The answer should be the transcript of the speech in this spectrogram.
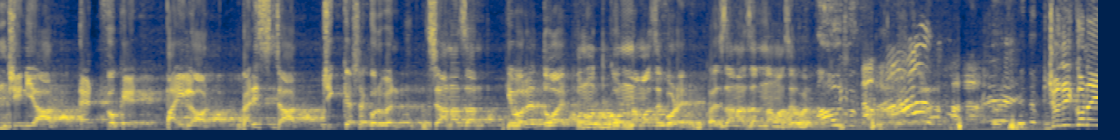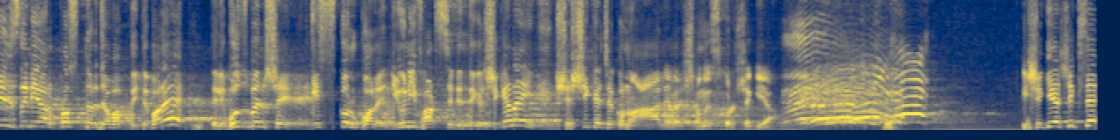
engineer advocate pilot barrister জিজ্ঞাসা করবেন জানাজান কি বলে দোয়ায় কোন কোন নামাজে পড়ে? জানাজান নামাজে পড়ে। যদি কোনো ইঞ্জিনিয়ার প্রশ্নের জবাব দিতে পারে তাহলে বুঝবেন সে স্কুল কলেজ ইউনিভার্সিটি থেকে শিখে নাই সে শিখেছে কোনো আলেমের সংস্পর্শে গিয়া। কিসে গিয়া শিখছে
